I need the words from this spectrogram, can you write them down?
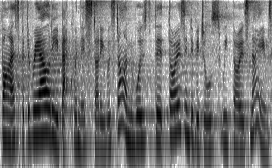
bias, but the reality back when this study was done was that those individuals with those names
